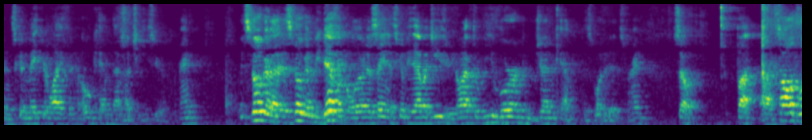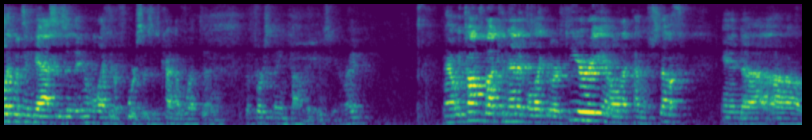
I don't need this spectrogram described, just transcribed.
then it's going to make your life in OChem that much easier, right? It's still gonna it's still gonna be difficult. I'm just saying it's gonna be that much easier. You don't have to relearn Gen Chem, is what it is, right? So, but uh, solids, liquids, and gases and the intermolecular forces is kind of what the, the first main topic is here, right? Now we talked about kinetic molecular theory and all that kind of stuff, and uh, uh,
